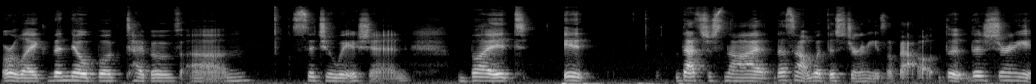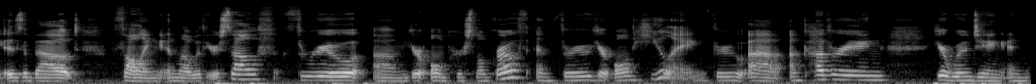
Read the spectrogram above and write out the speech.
or like the notebook type of um, situation. But it that's just not that's not what this journey is about. The this journey is about falling in love with yourself through um, your own personal growth and through your own healing, through uh, uncovering your wounding and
